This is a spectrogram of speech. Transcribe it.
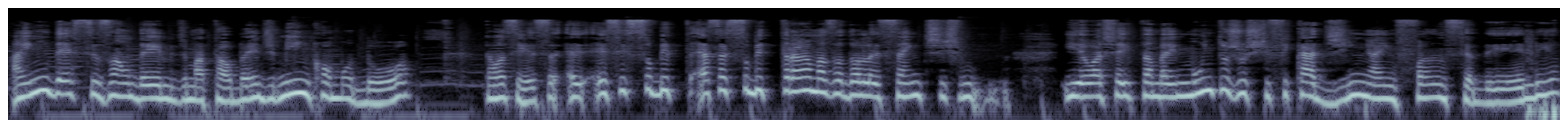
a indecisão dele de matar o Benji me incomodou. Então, assim, esse, esse sub, essas subtramas adolescentes, e eu achei também muito justificadinha a infância dele.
